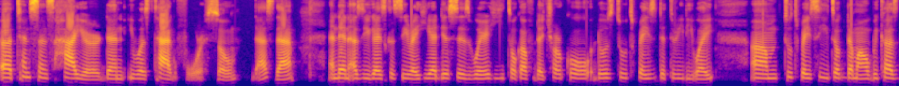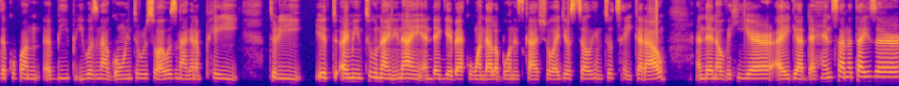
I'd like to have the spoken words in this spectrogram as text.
uh, 10 cents higher than it was tagged for. So that's that and then as you guys can see right here this is where he took off the charcoal those toothpaste the 3d white um, toothpaste. He took them out because the coupon uh, beep it was not going through. So I was not gonna pay three it I mean 2.99 and then get back one dollar bonus cash. So I just tell him to take it out. And then over here I got the hand sanitizer.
